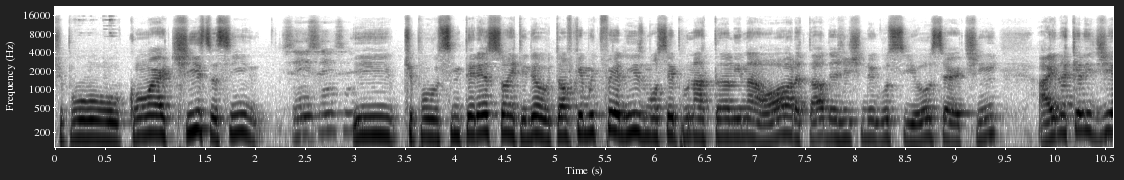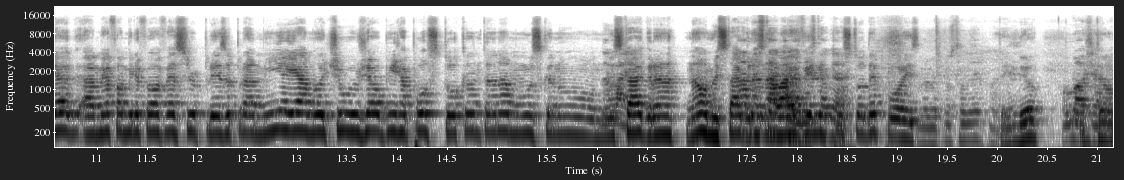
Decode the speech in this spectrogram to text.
Tipo, com o artista, assim, Sim, sim, sim. e, tipo, se interessou, entendeu? Então eu fiquei muito feliz, mostrei pro Natan ali na hora tal, daí a gente negociou certinho. Aí naquele dia a minha família foi uma festa surpresa pra mim, aí à noite o Gelbin já postou cantando a música no, no Na Instagram. Não, no Instagram, Ah, no na Instagram, live no ele postou depois, Não, postou depois. entendeu? O Mal Então-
